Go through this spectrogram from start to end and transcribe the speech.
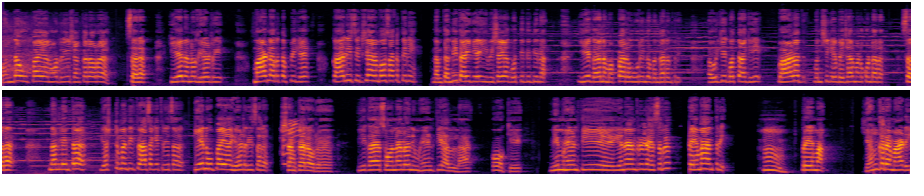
ಒಂದ ಉಪಾಯ ನೋಡ್ರಿ ಶಂಕರ್ ಅವ್ರ. ಸರ, ಏನ್ ಅನ್ನೋದು ಹೇಳ್ರಿ? ಮಾಡ್ಲಾರ ತಪ್ಪಿಗೆ ಖಾಲಿ ಶಿಕ್ಷೆ ಅನುಭವಿಸಾಕತ್ತೀನಿ. ನಮ್ಮ ತಂದೆ ತಾಯಿಗೆ ಈ ವಿಷಯ ಗೊತ್ತಿದ್ದಿದ್ದಿಲ್ಲ. ಈಗ ನಮ್ಮ ಅಪ್ಪಾರ ಊರಿಂದ ಬಂದಾರಂತ್ರಿ. ಅವ್ರಿಗೆ ಗೊತ್ತಾಗಿ ಬಹಳ ಮನ್ಸಿಗೆ ಬೇಜಾರ್ ಮಾಡ್ಕೊಂಡಾರ. ಸರ, ನನ್ಲಿಂತ್ರ ಎಷ್ಟು ಮಂದಿಗೆ ತ್ರಾಸ ಆಗೈತ್ರಿ ಸರ್? ಏನ್ ಉಪಾಯ ಹೇಳ್ರಿ ಸರ್? ಶಂಕರ್ ಅವ್ರ, ಈಗ ಸೋನಲ್ ನಿಮ್ ಹೆಂಡತಿ ಅಲ್ಲ. ಓಕೆ. ನಿಮ್ ಹೆಂಡತಿ ಏನ ಹೆಸರು? ಪ್ರೇಮ ಅಂತ್ರಿ. ಹ್ಮ್, ಪ್ರೇಮ. ಹೆಂಗರ ಮಾಡಿ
